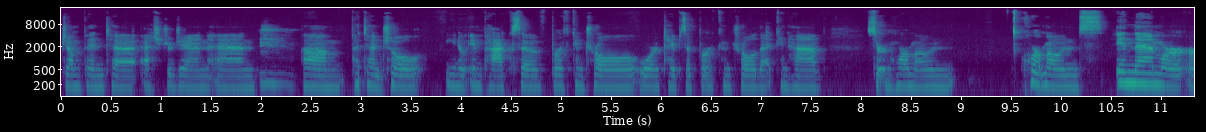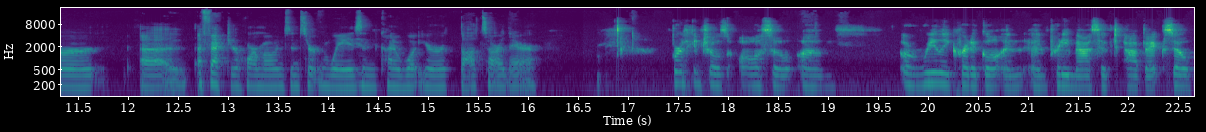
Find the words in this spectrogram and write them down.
jump into estrogen and um, potential you know impacts of birth control or types of birth control that can have certain hormone hormones in them or, or uh, affect your hormones in certain ways and kind of what your thoughts are there. Birth control is also um, a really critical and, and pretty massive topic. So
